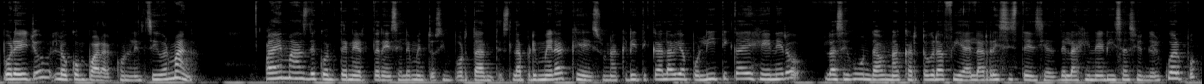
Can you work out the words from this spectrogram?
Por ello, lo compara con el cibermanga. Además de contener tres elementos importantes. La primera, que es una crítica a la vía política de género. La segunda, una cartografía de las resistencias de la generización del cuerpo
